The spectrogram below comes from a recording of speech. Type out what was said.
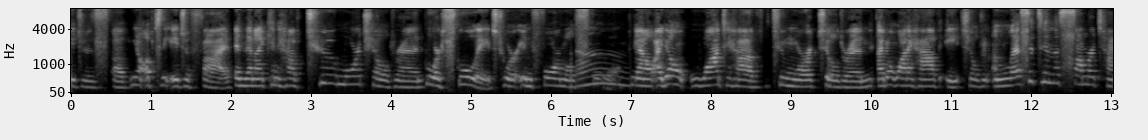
ages of, you know, up to the age of five. And then I can have two more children who are school aged, who are in formal oh. school. Now, I don't want to have two more children. I don't want to have eight children unless it's in the summertime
